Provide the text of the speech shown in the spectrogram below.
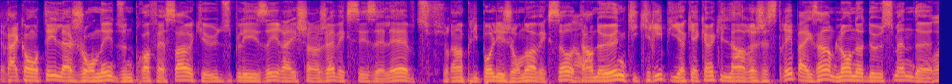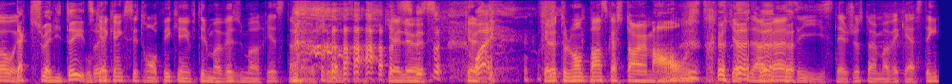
raconter la journée d'une professeure qui a eu du plaisir à échanger avec ses élèves, tu remplis pas les journaux avec ça. T'en as une qui crie, puis il y a quelqu'un qui l'a enregistré, par exemple. Là, on a deux semaines de- Ouais, ouais. d'actualité. Ou quelqu'un qui s'est trompé, qui a invité le mauvais humoriste dans show. puis que, ça. que- Ouais. que là, tout le monde pense que c'est un monstre. puis que c'était juste un mauvais casting.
